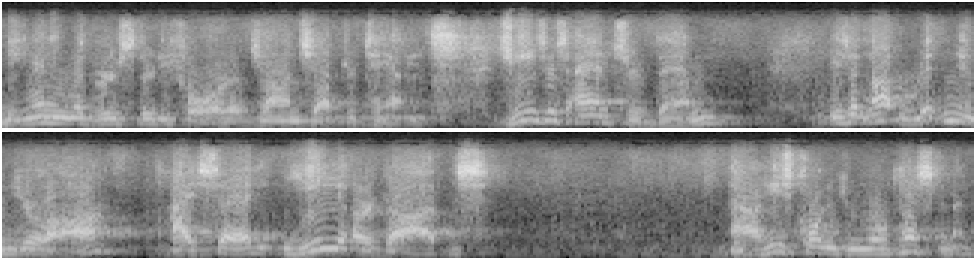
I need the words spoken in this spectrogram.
Beginning with verse 34 of John chapter 10. Jesus answered them, Is it not written in your law, I said, Ye are gods. Now, he's quoting from the Old Testament.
